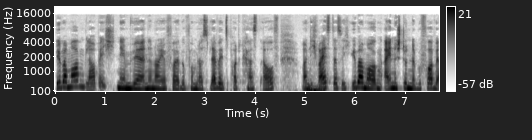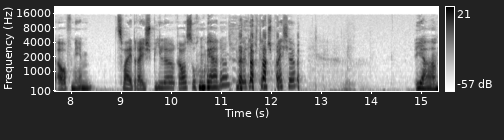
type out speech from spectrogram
übermorgen, glaube ich, nehmen wir eine neue Folge vom Lost Levels Podcast auf. Und mhm. ich weiß, dass ich übermorgen eine Stunde bevor wir aufnehmen, zwei, drei Spiele raussuchen werde, über die ich dann spreche. Ja,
